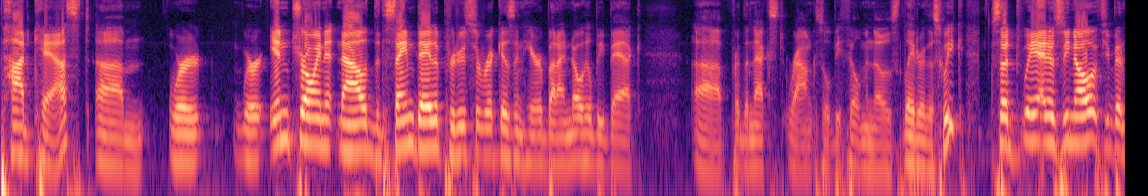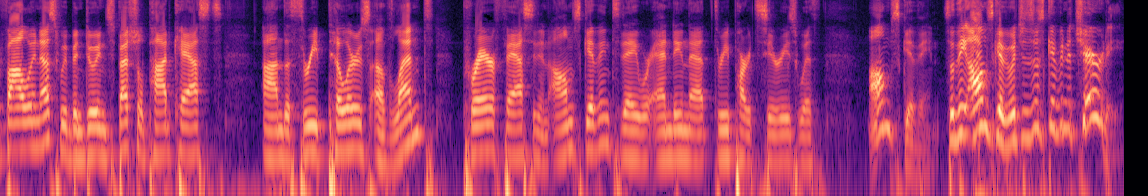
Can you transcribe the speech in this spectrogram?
podcast. Um, we're we're introing it now the same day the producer Rick isn't here, but I know he'll be back uh, for the next round because we'll be filming those later this week. So, we, and as we know, if you've been following us, we've been doing special podcasts on the three pillars of Lent: prayer, fasting, and almsgiving. Today, we're ending that three-part series with almsgiving. So, the almsgiving, which is just giving to charity.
